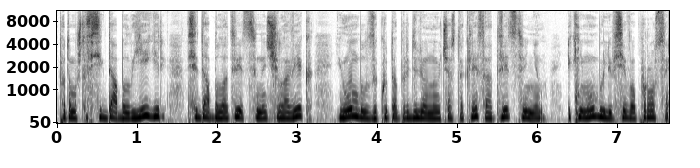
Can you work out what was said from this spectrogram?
потому что всегда был егерь, всегда был ответственный человек, и он был за какой-то определенный участок леса ответственен, и к нему были все вопросы.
